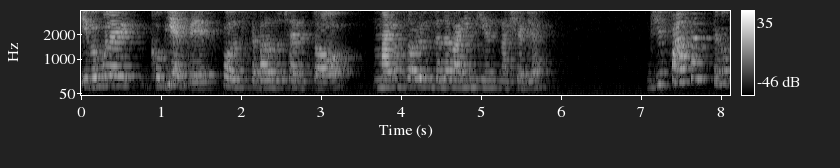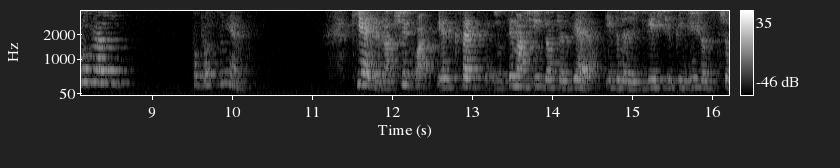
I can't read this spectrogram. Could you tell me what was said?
I w ogóle kobiety w Polsce bardzo często mają problem z wydawaniem pieniędzy na siebie, gdzie facet tego problemu po prostu nie ma. Kiedy na przykład jest kwestia, że Ty masz iść do fryzjera i wydać 250-300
